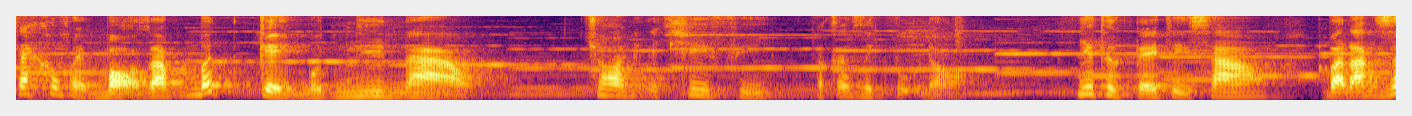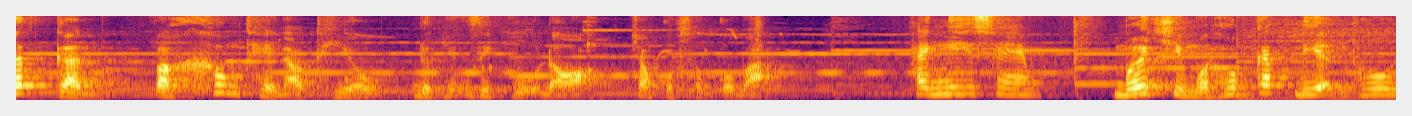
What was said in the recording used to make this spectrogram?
sẽ không phải bỏ ra bất kể một nghìn nào cho những cái chi phí và các dịch vụ đó. Nhưng thực tế thì sao? Bạn đang rất cần và không thể nào thiếu được những dịch vụ đó trong cuộc sống của bạn. Hãy nghĩ xem, mới chỉ một hôm cắt điện thôi,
